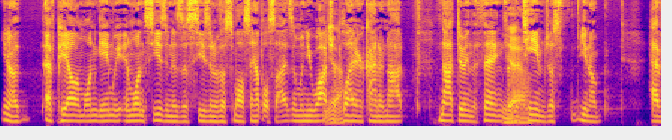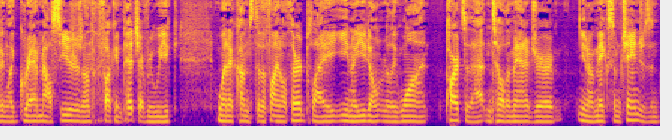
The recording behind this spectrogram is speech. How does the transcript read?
you know, FPL in one game we in one season is a season of a small sample size, and when you watch Yeah. a player kind of not not doing the things, Yeah. and the team just you know having like grand mal seizures on the fucking pitch every week, when it comes to the final third play, you know you don't really want parts of that until the manager you know makes some changes and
